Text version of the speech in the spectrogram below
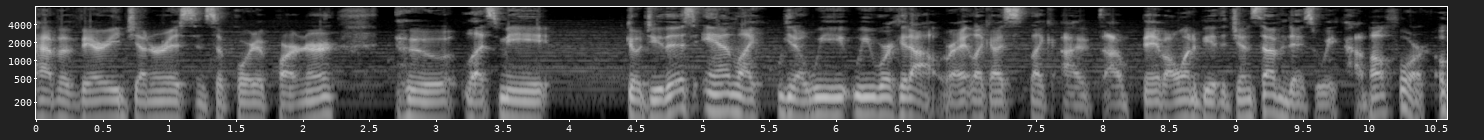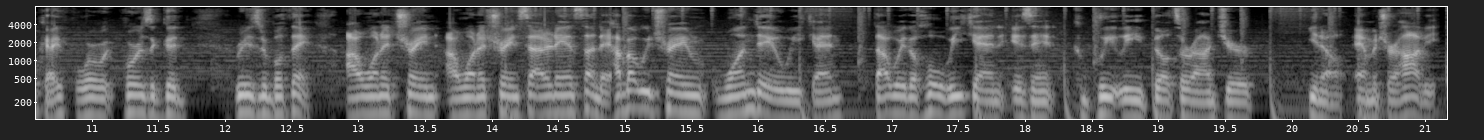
I have a very generous and supportive partner who lets me go do this. And like you know we we work it out right? Like i like i, I babe i want to be at the gym seven days a week. How about four? Okay four four is a good reasonable thing. I want to train i want to train saturday and sunday. How about we train one day a weekend? That way the whole weekend isn't completely built around your you know amateur hobby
